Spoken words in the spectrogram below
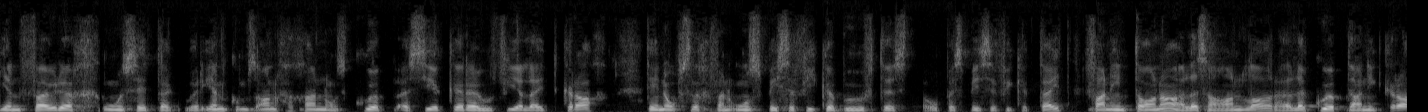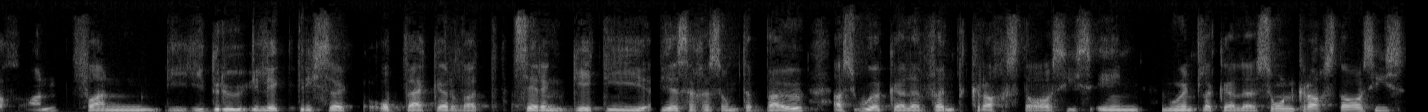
eenvoudig. Ons het 'n ooreenkoms aangegaan. Ons koop 'n sekere hoeveelheid krag ten opsigte van ons spesifieke behoeftes op 'n spesifieke tyd van Intana. Hulle is 'n handelaar. Hulle koop dan die krag aan van die hidroelektriese opwekker wat Serengeti besig is om te bou, as ook hulle windkragstasies en moontlik hulle sonkragstasies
